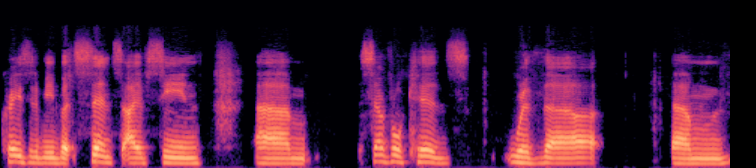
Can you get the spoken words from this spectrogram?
crazy to me. But since I've seen um, several kids with uh, um,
